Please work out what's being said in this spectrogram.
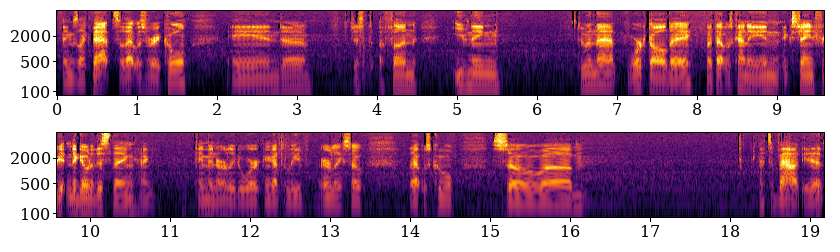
things like that. So that was very cool and uh, just a fun evening doing that. Worked all day, but that was kind of in exchange for getting to go to this thing. I came in early to work and got to leave early, so that was cool. So um, that's about it.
